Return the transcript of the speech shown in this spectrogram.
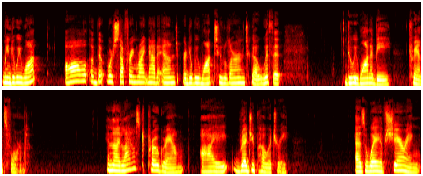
I mean, do we want all of that we're suffering right now to end, or do we want to learn to go with it do we want to be transformed? In my last program, I read you poetry as a way of sharing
